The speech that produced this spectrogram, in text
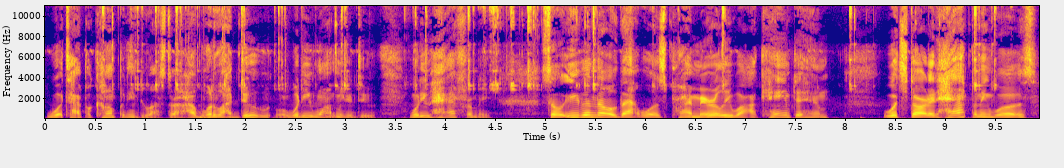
what type of company do I start? How, what do I do? Or what do you want me to do? What do you have for me? So even though that was primarily why I came to him, what started happening was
